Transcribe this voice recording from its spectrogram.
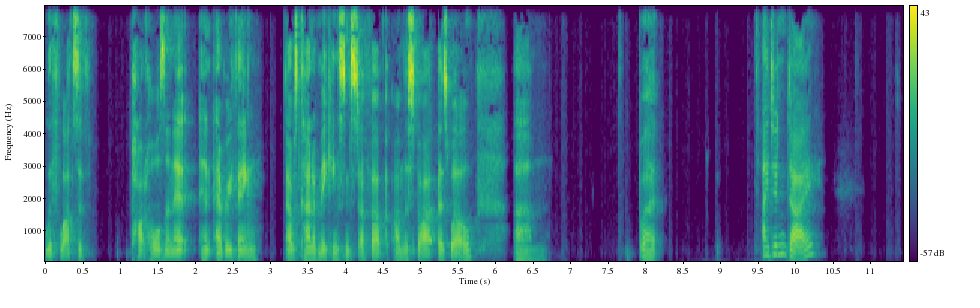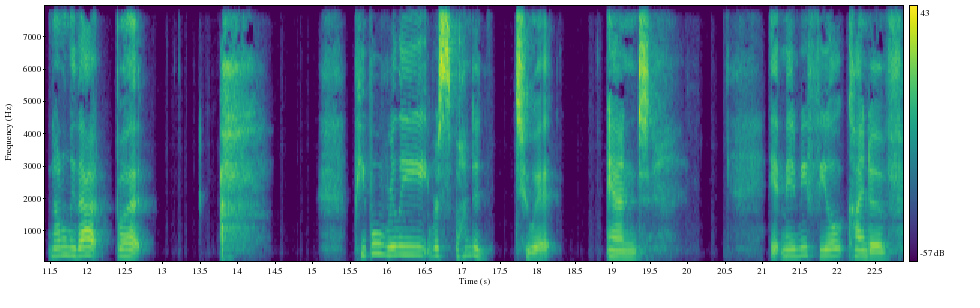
with lots of potholes in it and everything. I was kind of making some stuff up on the spot as well. Um, but I didn't die. Not only that, but uh, people really responded to it. And it made me feel kind of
